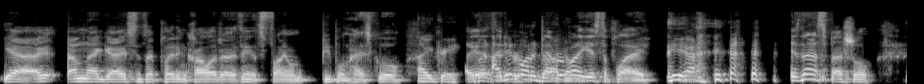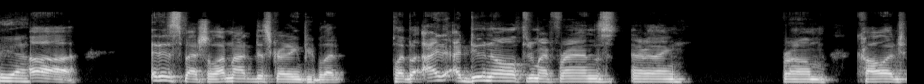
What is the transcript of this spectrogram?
yeah, I, I'm that guy since I played in college. I think it's funny when people in high school. I agree, I, but I didn't want to dog Everybody gets to play. Yeah, It's not special. yeah, Uh, it is special. I'm not discrediting people that play, but I, I do know through my friends and everything from college,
